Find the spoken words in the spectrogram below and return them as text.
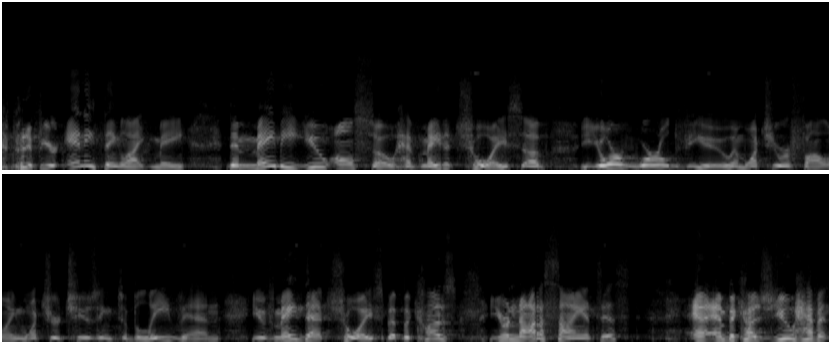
but if you're anything like me, then maybe you also have made a choice of your worldview and what you're following, what you're choosing to believe in. You've made that choice, but because you're not a scientist and because you haven't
